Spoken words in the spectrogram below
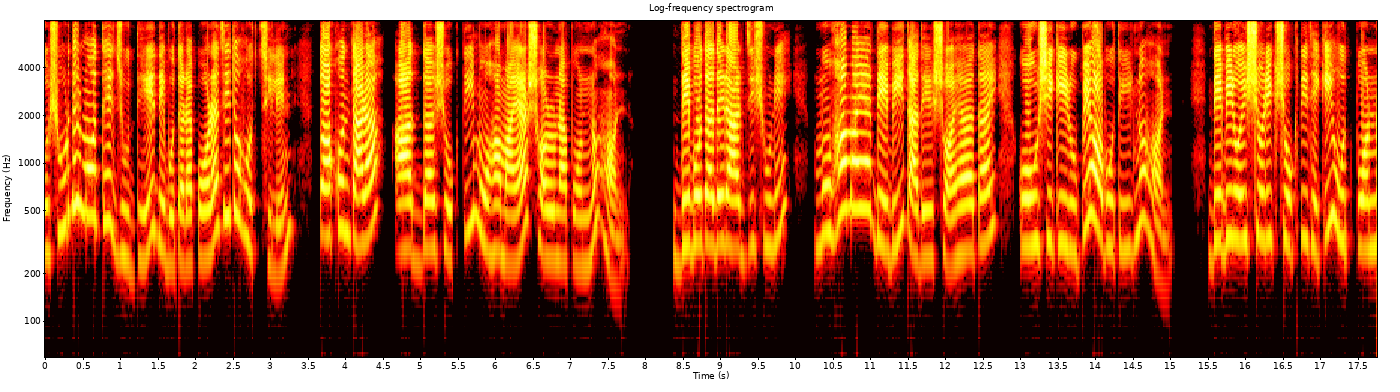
অসুরদের মধ্যে যুদ্ধে দেবতারা পরাজিত হচ্ছিলেন, তখন তারা আদ্যা শক্তি মহামায়ার শরণাপন্ন হন। দেবতাদের আর্জি শুনে মহামায়া দেবী তাদের সহায়তায় কৌশিকী রূপে অবতীর্ণ হন। দেবীর ঐশ্বরিক শক্তি থেকেই উৎপন্ন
